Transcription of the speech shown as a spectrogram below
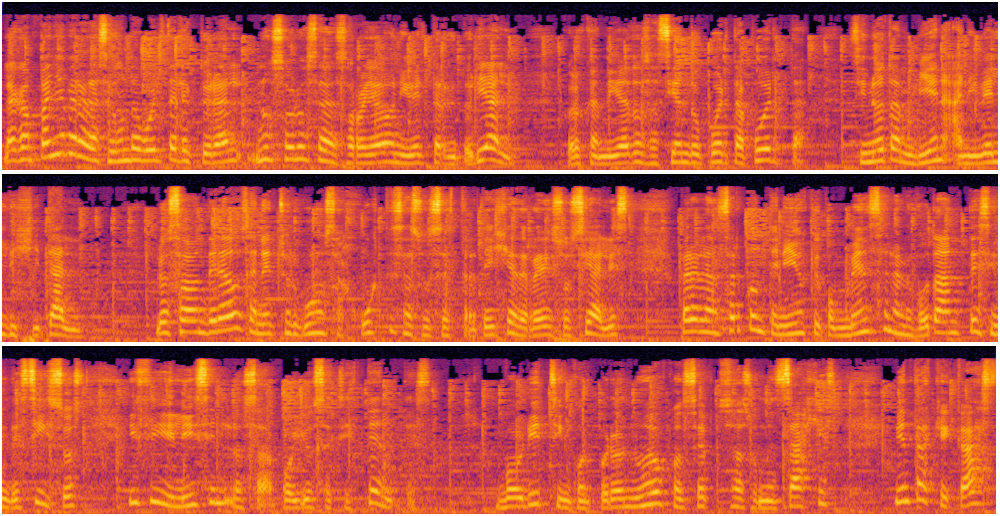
La campaña para la segunda vuelta electoral no solo se ha desarrollado a nivel territorial, con los candidatos haciendo puerta a puerta, sino también a nivel digital. Los abanderados han hecho algunos ajustes a sus estrategias de redes sociales para lanzar contenidos que convencen a los votantes indecisos y fidelicen los apoyos existentes. Boric incorporó nuevos conceptos a sus mensajes, mientras que Kast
